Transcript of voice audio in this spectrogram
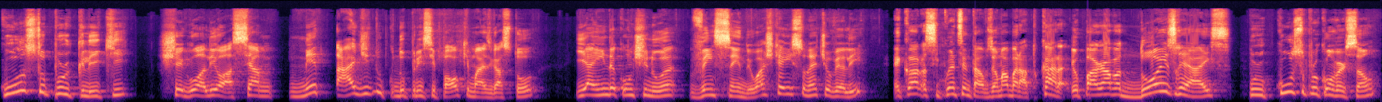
custo por clique chegou ali ó, a ser a metade do, do principal que mais gastou e ainda continua vencendo. Eu acho que é isso, né? Deixa eu ver ali. É claro, 50 centavos é mais barato. Cara, eu pagava dois reais por custo por conversão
